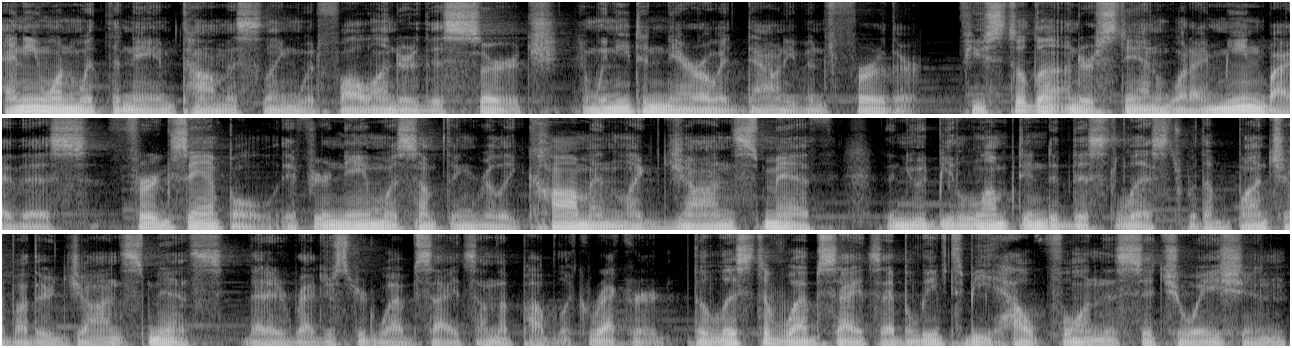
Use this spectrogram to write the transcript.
anyone with the name Thomas Ling would fall under this search, and we need to narrow it down even further. If you still don't understand what I mean by this, for example, if your name was something really common like John Smith, then you would be lumped into this list with a bunch of other John Smiths that had registered websites on the public record. The list of websites I believe to be helpful in this situation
